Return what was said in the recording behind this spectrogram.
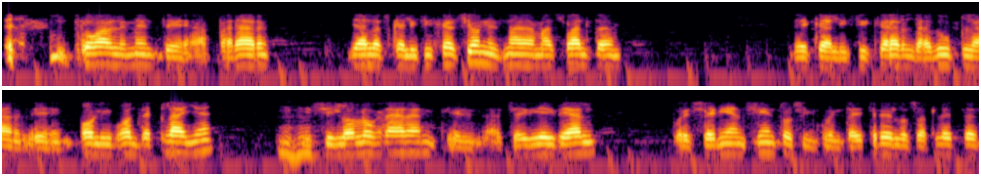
probablemente a parar ya las calificaciones, nada más falta de calificar la dupla de voleibol de playa y si lo lograran, que sería ideal, pues serían 153 los atletas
